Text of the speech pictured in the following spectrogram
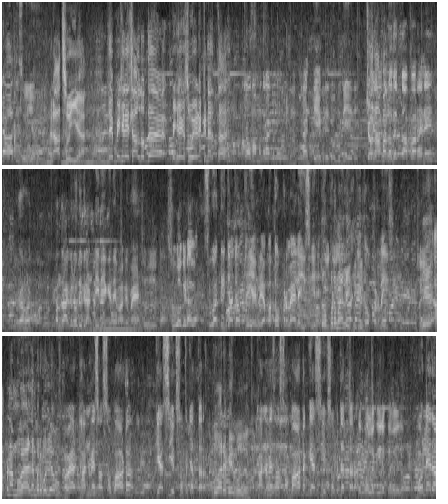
ਰਾਤ ਹੀ ਸੂਈ ਆ ਰਾਤ ਸੂਈ ਆ। ਤੇ ਪਿਛਲੇ ਸਾਲ ਦੁੱਧ ਪਿਛਲੇ ਸੂਏ ਨੇ ਕਿੰਨਾ ਦਿੱਤਾ? 14 15 ਕਿਲੋ ਦੀ ਗਾਰੰਟੀ ਹੈ ਵੀਰੇ ਦੁੱਧ ਦੀ ਇਹਦੀ। 14 ਕਿਲੋ ਦਿੱਤਾ ਪਰ ਇਹਨੇ। ਹੁਣ 15 ਕਿਲੋ ਦੀ ਗਾਰੰਟੀ ਦੇ ਕੇ ਦੇਵਾਂਗੇ ਮੈਂ। ਠੀਕ ਆ। ਸੂਆ ਕਿਹੜਾ ਸੂਆ ਤੀਜਾ ਚੌਥਾ ਹੀ ਹੈ ਵੀਰੇ। ਆਪਾਂ ਤੋਕੜ ਮੈਂ ਲਈ ਸੀ ਇਹ। ਤੋਕੜ ਮੈਂ ਲਈ ਸੀਗੀ। ਤੋਕੜ ਲਈ ਸੀ। ਤੇ ਆਪਣਾ ਮੋਬਾਈਲ ਨੰਬਰ ਬੋਲਿਓ। ਮੋਬਾਈਲ 98762 81175 ਦੁਬਾਰੇ ਫੇਰ ਬੋਲਿਓ 98762 81175 ਤੇ ਮੁੱਲ ਕੀ ਰੱਖਿਆ ਇਹਦਾ? ਮੁੱਲ ਇਹਦਾ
